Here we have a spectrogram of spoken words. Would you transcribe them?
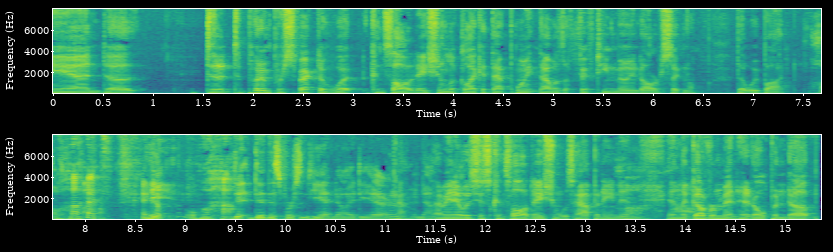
And uh, to, to put in perspective what consolidation looked like at that point, that was a fifteen million dollar signal that we bought. What? And Yep. he Wow. did, did this person? He had no idea. Or, No. I mean, it was just consolidation was happening, and, Huh. and the government had opened up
